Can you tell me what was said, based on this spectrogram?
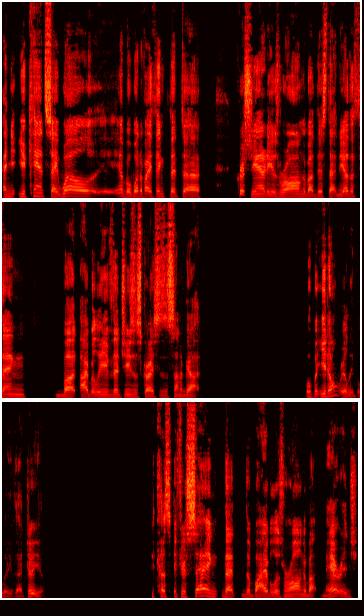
And you, can't say, well, yeah, but what if I think that uh, Christianity is wrong about this, that, and the other thing, but I believe that Jesus Christ is the Son of God? Well, but you don't really believe that, do you? Because if you're saying that the Bible is wrong about marriage,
